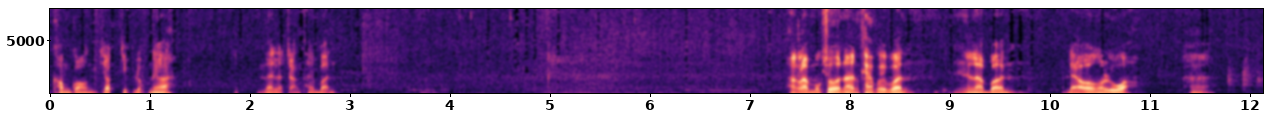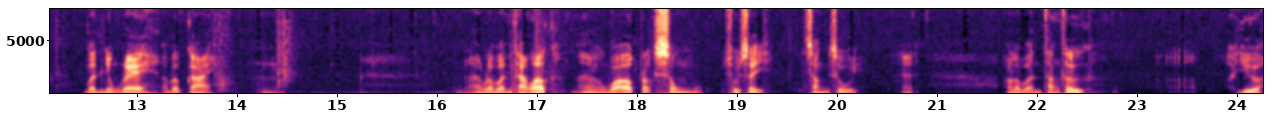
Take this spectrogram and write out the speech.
không còn chất diệp lục nữa đây là trạng thái bệnh. Hoặc là một số hình ảnh khác về bệnh như là bệnh đạo ôn ở lúa à, bệnh nhũng rễ ở bếp cải ừ. hoặc là bệnh khảm ớt à, quả ớt rất sùng sùi xì sần sùi à, hoặc là bệnh thắng thư à, ở dưa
